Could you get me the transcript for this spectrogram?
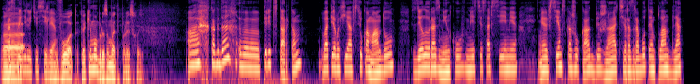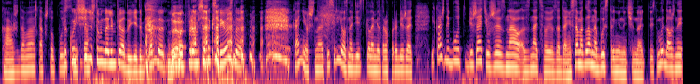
А, распределить усилия. Вот. Каким образом это происходит? А когда э, перед стартом, во-первых, я всю команду сделаю разминку вместе со всеми, всем скажу, как бежать, разработаем план для каждого, так что пусть Такое никто- ощущение, что мы на Олимпиаду едем, правда? Ну Да. вот прям все так серьезно. Конечно, это серьезно 10 километров пробежать. И каждый будет бежать уже знал, знать свое задание. Самое главное, быстро не начинать. То есть мы должны,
